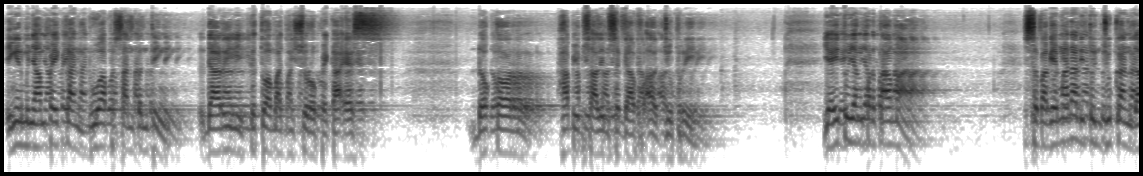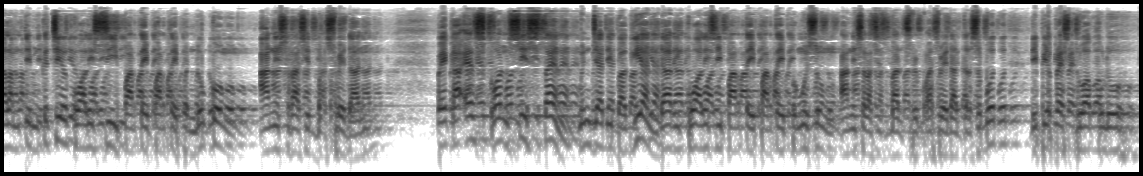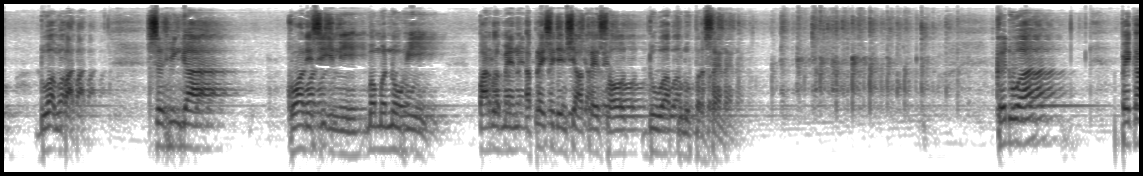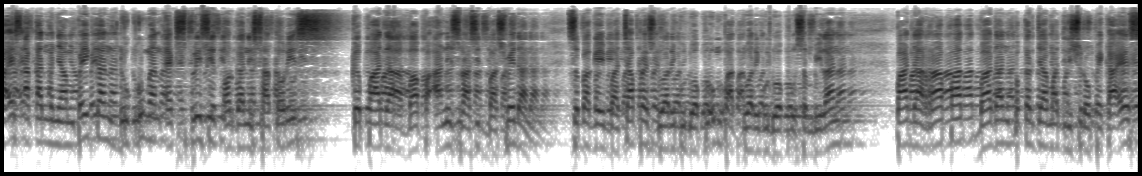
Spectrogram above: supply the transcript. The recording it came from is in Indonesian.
ingin menyampaikan dua pesan penting dari Ketua Majelis Syuro PKS Dr. Habib Salim Segaf Al-Jupri. Yaitu yang pertama, sebagaimana ditunjukkan dalam tim kecil koalisi partai-partai pendukung Anies Rashid Baswedan, PKS konsisten menjadi bagian dari koalisi partai-partai pengusung Anies Rashid Baswedan tersebut di Pilpres 2024. Sehingga koalisi ini memenuhi parlemen uh, presidensial threshold 20 persen. Kedua, PKS akan menyampaikan dukungan eksplisit organisatoris kepada Bapak Anies Rashid Baswedan sebagai Baca Pres 2024-2029 pada rapat Badan Pekerja Majelis Syuro PKS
